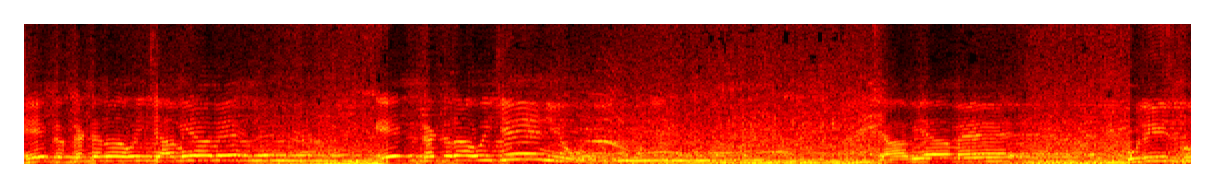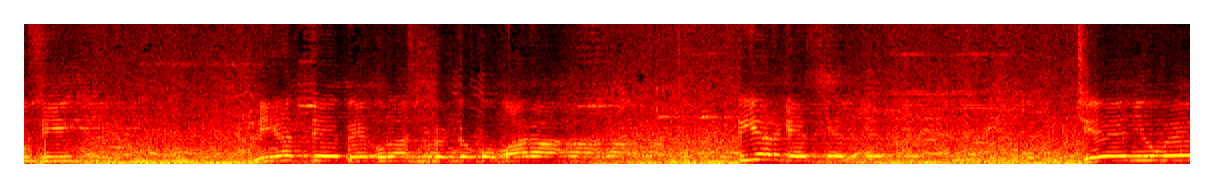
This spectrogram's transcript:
एक घटना हुई जामिया में, एक घटना हुई जेएनयू। जामिया में पुलिस घुसी। निहत्ते बेगुनाह स्टूडेंटों को मारा, टीयर गैस किया। जेएनयू में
